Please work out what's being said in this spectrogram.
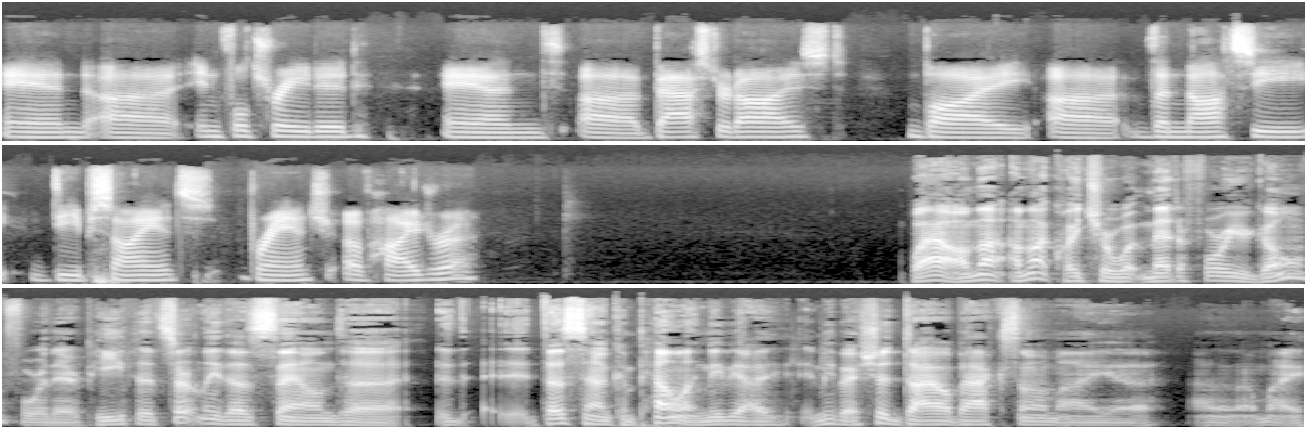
and uh, infiltrated and uh, bastardized by uh, the Nazi deep science branch of Hydra? Wow, I'm not. I'm not quite sure what metaphor you're going for there, Pete. That certainly does sound. Uh, it, it does sound compelling. Maybe I. Maybe I should dial back some of my. Uh, I don't know my.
